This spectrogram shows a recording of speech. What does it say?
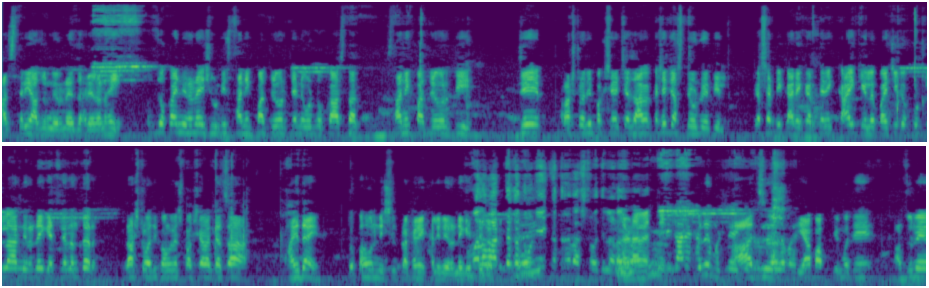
आज तरी अजून निर्णय झालेला नाही. पण जो काही निर्णय शेवटी स्थानिक पातळीवरच्या निवडणुका असतात स्थानिक पातळीवरती जे राष्ट्रवादी पक्षाच्या जागा कशा जास्त निवडून येतील त्यासाठी कार्यकर्त्यांनी काय केलं पाहिजे किंवा कुठला निर्णय घेतल्यानंतर राष्ट्रवादी काँग्रेस पक्षाला त्याचा फायदा आहे तो पाहून निश्चित प्रकारे खाली निर्णय घेतले मला वाटतं जातील. का दोन्ही एकत्र राष्ट्रवादी लढावी लढाव्यात आज या बाबतीमध्ये अजूनही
